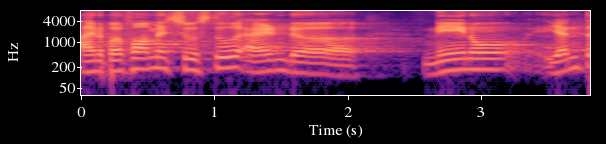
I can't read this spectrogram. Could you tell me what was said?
ఆయన పర్ఫార్మెన్స్ చూస్తూ అండ్ uh, నేను ఎంత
